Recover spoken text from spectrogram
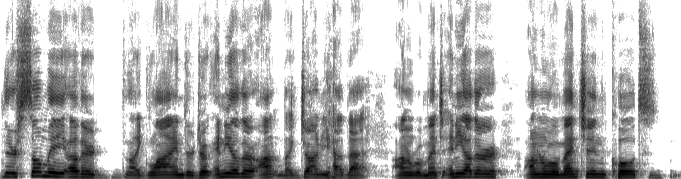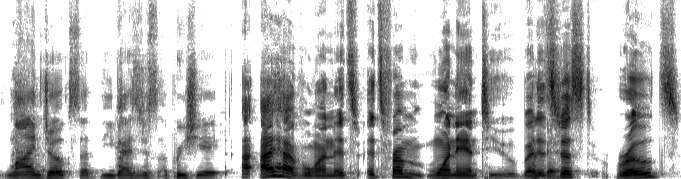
there's so many other like lines or joke. Any other hon- like John, you had that honorable mention. Any other honorable mention quotes, line jokes that you guys just appreciate? I, I have one. It's it's from one and two, but it's just roads.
